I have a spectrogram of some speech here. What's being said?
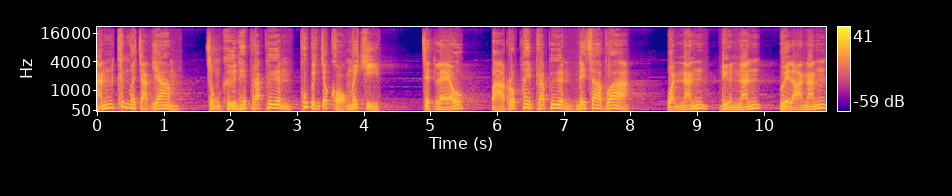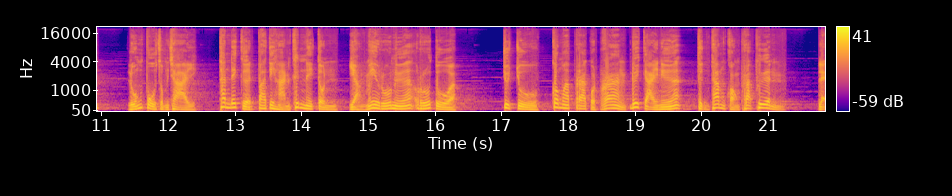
นั้นขึ้นมาจากย่าม ส่งคืนให้พระเพื่อนผู้เป็นเจ้าของไม่ขีด เสร็จแล้วป่ารบให้พระเพื่อนได้ทราบว่า วันนั้น เดือนนั้น เวลานั้น หลวงปู่สมชาย ท่านได้เกิดปาฏิหาริย์ขึ้นในตนอย่างไม่รู้เนื้อรู้ตัวจู่ๆก็มาปรากฏร่างด้วยกายเนื้อ ถึงถ้ำของพระเพื่อน และ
